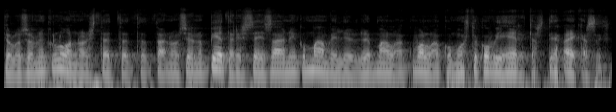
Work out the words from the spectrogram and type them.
jolloin se on niin luonnollista, että tota, no, siellä Pietarissa ei saa niin maanviljelijöiden vallankumousta kovin herkästi aikaiseksi.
